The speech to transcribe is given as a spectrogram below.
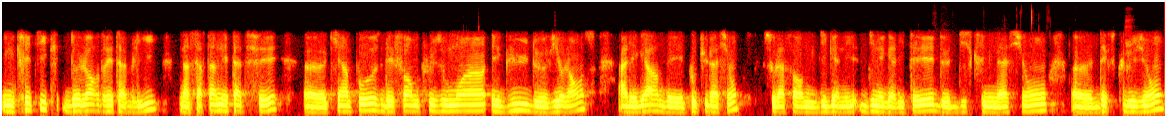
une critique de l'ordre établi, d'un certain état de fait qui impose des formes plus ou moins aiguës de violence à l'égard des populations sous la forme d'inégalité, de discrimination, euh, d'exclusion,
